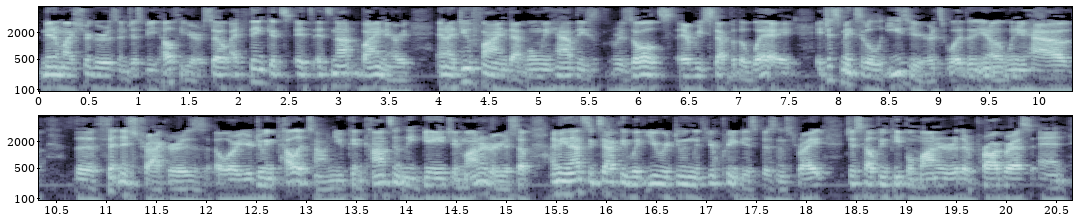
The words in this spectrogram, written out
minimize sugars and just be healthier. So I think it's, it's, it's not binary. And I do find that when we have these results every step of the way, it just makes it a little easier. It's what, you know, when you have the fitness trackers or you're doing Peloton, you can constantly gauge and monitor yourself. I mean, that's exactly what you were doing with your previous business, right? Just helping people monitor their progress and,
